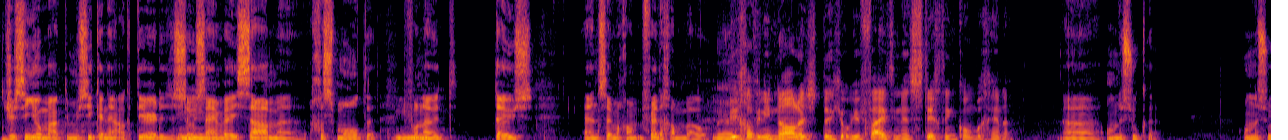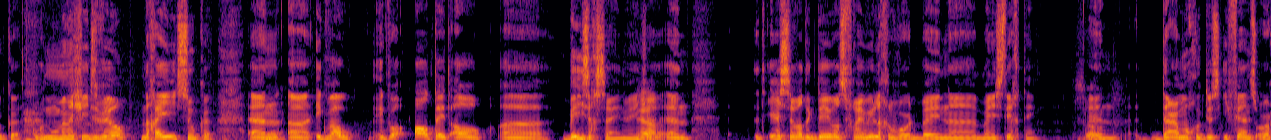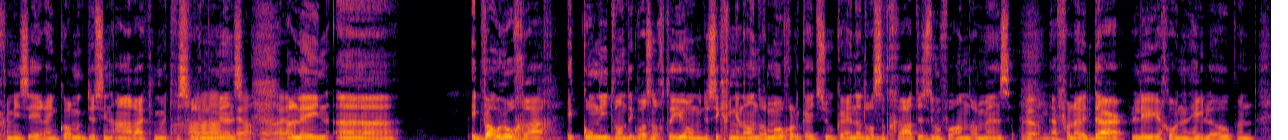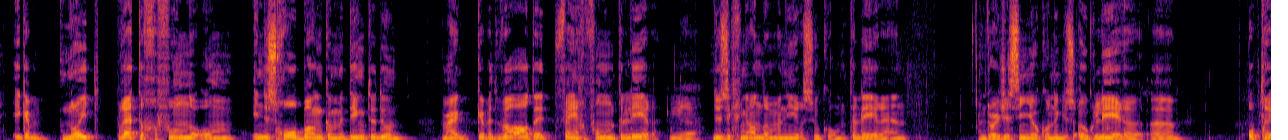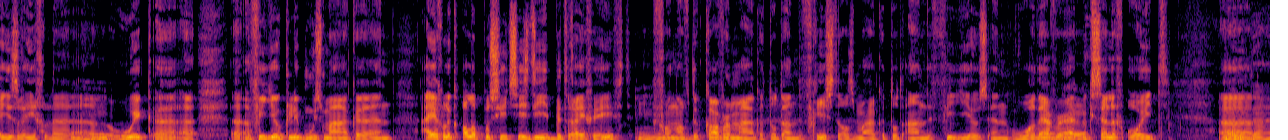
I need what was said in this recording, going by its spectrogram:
Jacinho maakte muziek en hij acteerde. Dus zo mm. zijn wij samen gesmolten mm. vanuit thuis. En zijn we gaan, verder gaan bouwen. Wie gaf je die knowledge dat je op je 15 een stichting kon beginnen? Uh, onderzoeken. Onderzoeken. Op het moment dat je iets wil, dan ga je iets zoeken. En uh, ik wou. Ik wou altijd al uh, bezig zijn, weet je. En het eerste wat ik deed was vrijwilliger worden bij een, bij een stichting. Zo. En daar mocht ik dus events organiseren. En kwam ik dus in aanraking met verschillende mensen. Ja, Alleen ik wou heel graag. Ik kon niet, want ik was nog te jong. Dus ik ging een andere mogelijkheid zoeken. En dat was het gratis doen voor andere mensen. En vanuit daar leer je gewoon een hele hoop. En ik heb het nooit prettig gevonden om in de schoolbanken mijn ding te doen. Maar ik heb het wel altijd fijn gevonden om te leren. Ja. Dus ik ging andere manieren zoeken om te leren. En door Jacinho kon ik dus ook leren uh, optredens regelen, eh, mhm. hoe ik uh, een videoclip moest maken. En eigenlijk alle posities die het bedrijf heeft, mhm. vanaf de cover maken tot aan de freestyles maken, tot aan de video's en whatever, heb ik zelf ooit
